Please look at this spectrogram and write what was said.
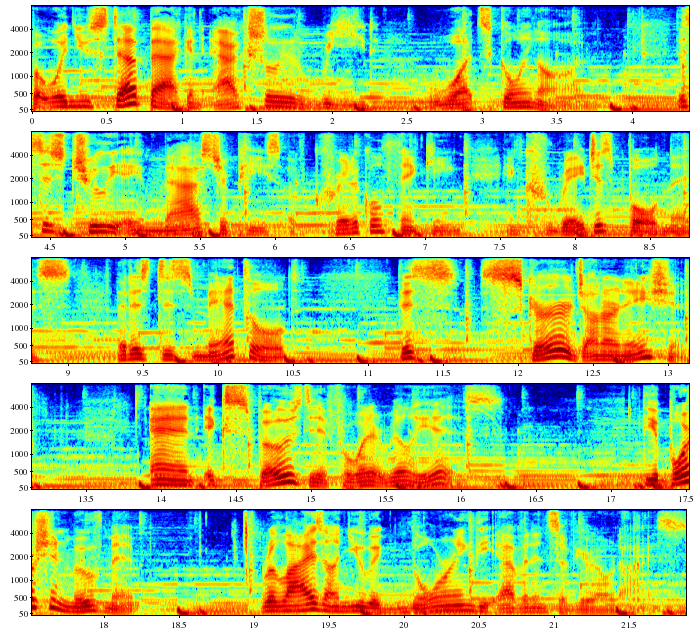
But when you step back and actually read what's going on, this is truly a masterpiece of critical thinking and courageous boldness that has dismantled this scourge on our nation and exposed it for what it really is. The abortion movement relies on you ignoring the evidence of your own eyes.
